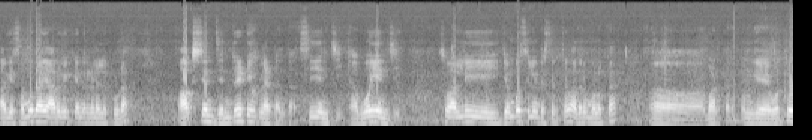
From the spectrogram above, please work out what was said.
ಹಾಗೆ ಸಮುದಾಯ ಆರೋಗ್ಯ ಕೇಂದ್ರಗಳಲ್ಲೂ ಕೂಡ ಆಕ್ಸಿಜನ್ ಜನ್ರೇಟಿಂಗ್ ಪ್ಲಾಂಟ್ ಅಂತ C N G O N G so ಅಲ್ಲಿ ಜಂಬೋ ಸಿಲಿಂಡರ್ಸ್ ಇರ್ತವೆ, ಅದರ ಮೂಲಕ ಮಾಡ್ತಾರೆ. ನಮಗೆ ಒಟ್ಟು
